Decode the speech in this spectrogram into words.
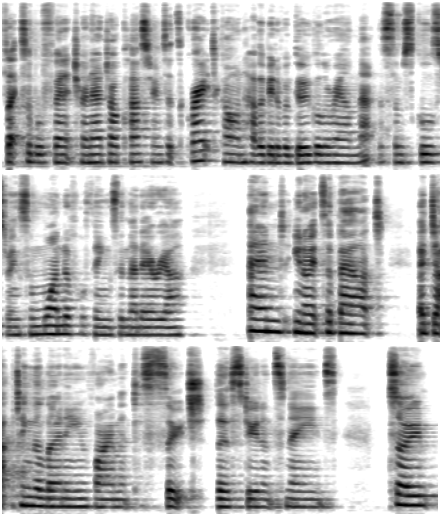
flexible furniture and agile classrooms, it's great to go and have a bit of a Google around that. There's some schools doing some wonderful things in that area. And, you know, it's about adapting the learning environment to suit the students' needs. So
